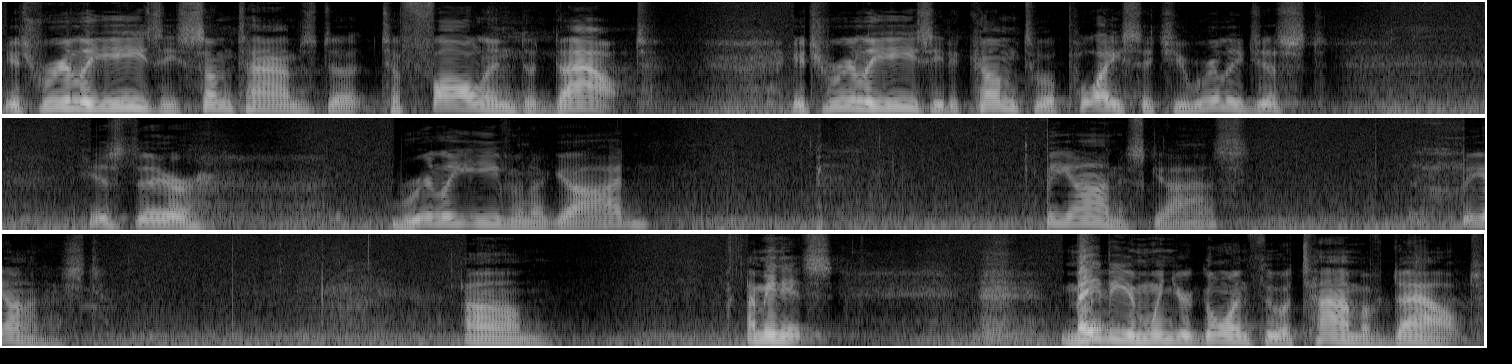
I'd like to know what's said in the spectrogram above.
It's really easy sometimes to, to fall into doubt. It's really easy to come to a place that you really just, is there really even a God? Be honest, guys. Be honest. Um, I mean, it's maybe when you're going through a time of doubt,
